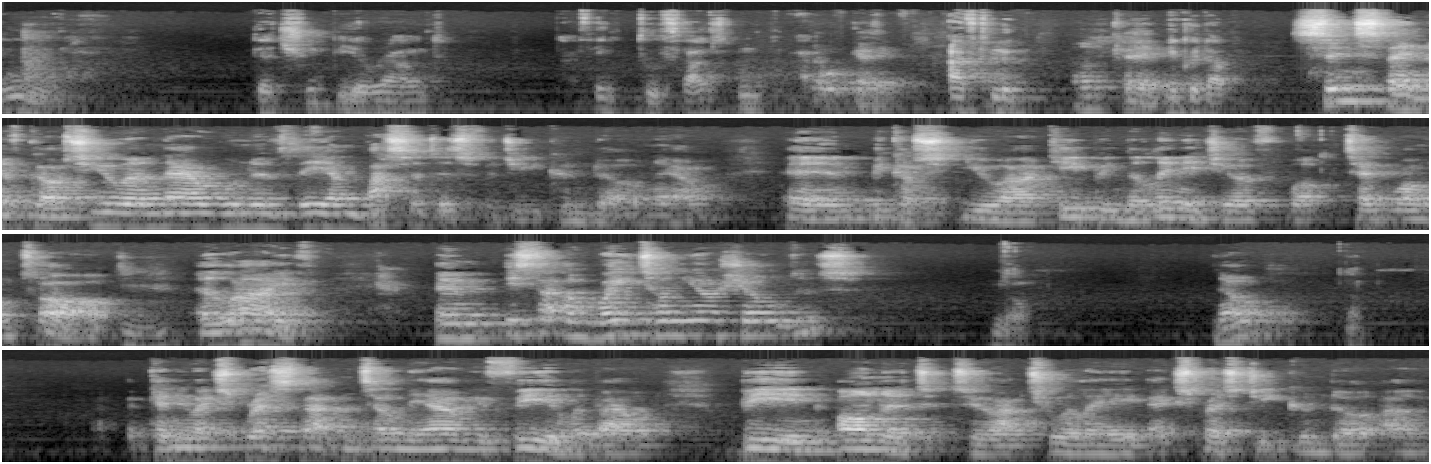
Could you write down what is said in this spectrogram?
ooh, that should be around, I think, 2000. I- Okay, I have to look, okay. look it up. Since then, of course, you are now one of the ambassadors for Jeet Kune Do now, um, because you are keeping the lineage of what Ted Wong taught alive. Um, is that a weight on your shoulders? No. No? No. can you express that and tell me how you feel about being honoured to actually express Jeet Kune Do uh,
